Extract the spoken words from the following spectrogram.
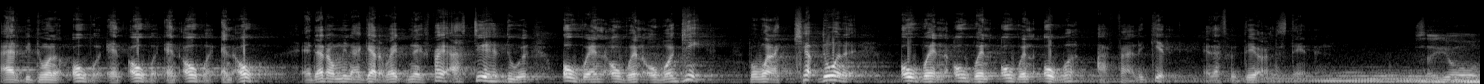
I had to be doing it over and over and over and over. And that don't mean I got it right the next fight. I still had to do it over and over and over again. But when I kept doing it over and over and over and over, I finally get it. and that's what they're understanding. So you're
